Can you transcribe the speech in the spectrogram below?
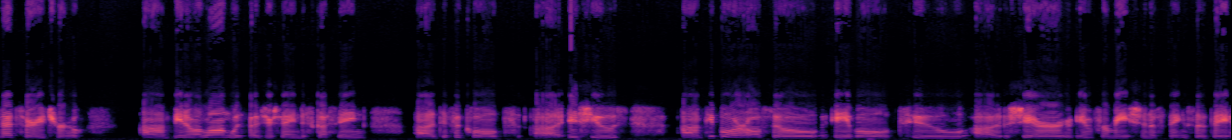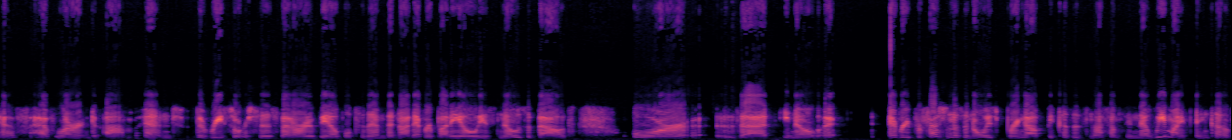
That's very true um, you know, along with, as you're saying, discussing uh, difficult uh, issues, um, people are also able to uh, share information of things that they have, have learned um, and the resources that are available to them that not everybody always knows about or that, you know, every profession doesn't always bring up because it's not something that we might think of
